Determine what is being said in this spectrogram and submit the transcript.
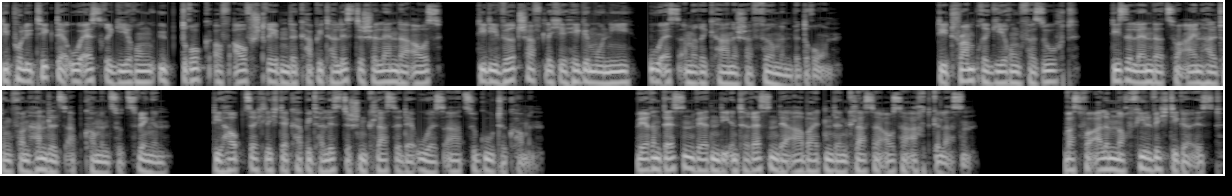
Die Politik der US-Regierung übt Druck auf aufstrebende kapitalistische Länder aus, die die wirtschaftliche Hegemonie US-amerikanischer Firmen bedrohen. Die Trump-Regierung versucht, diese Länder zur Einhaltung von Handelsabkommen zu zwingen, die hauptsächlich der kapitalistischen Klasse der USA zugutekommen. Währenddessen werden die Interessen der arbeitenden Klasse außer Acht gelassen. Was vor allem noch viel wichtiger ist,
